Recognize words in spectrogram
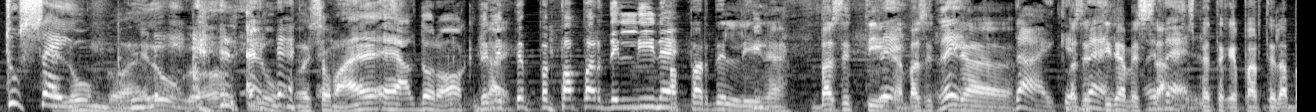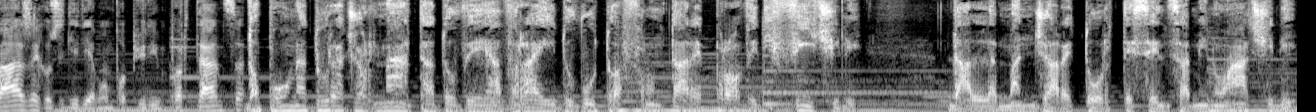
Tu sei... È lungo, eh. È lungo? È lungo, insomma, è, è Aldo Rock. Delle Dai. p- pappardelline. Pappardelline, basettina, basettina, dai, che basettina bello, messaggio. Aspetta che parte la base, così gli diamo un po' più di importanza. Dopo una dura giornata dove avrai dovuto affrontare prove difficili, dal mangiare torte senza aminoacidi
